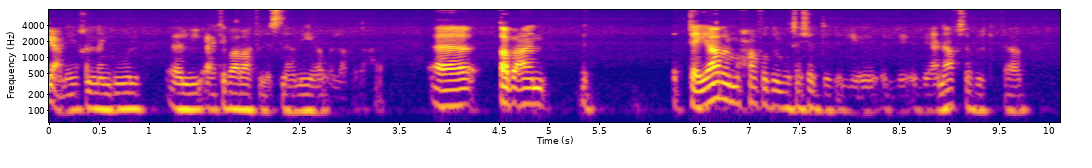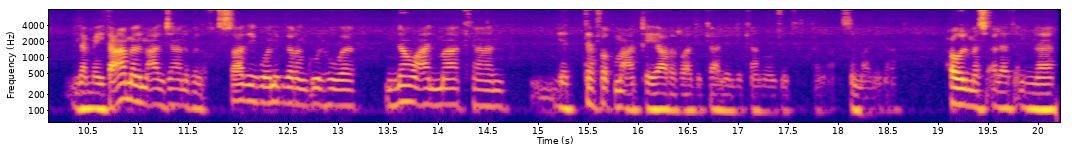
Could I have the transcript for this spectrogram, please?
يعني خلينا نقول الاعتبارات الإسلامية ولا غيرها. آه طبعا التيار المحافظ المتشدد اللي اللي اللي اناقشه في الكتاب لما يتعامل مع الجانب الاقتصادي هو نقدر نقول هو نوعا ما كان يتفق مع التيار الراديكالي اللي كان موجود في الثمانينات حول مسألة أنه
